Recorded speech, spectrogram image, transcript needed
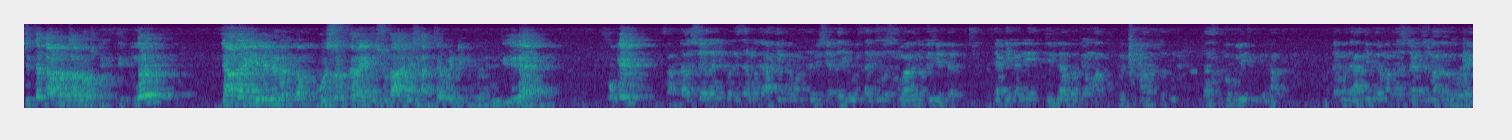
जिथं कामं चालू असते तिथनं ज्यादा गेलेली रक्कम वसूल करायची सुद्धा आदेश आजच्या बैठकीमध्ये दिलेले आहे ओके सातारा शहर आणि परिसरामध्ये अतिक्रमणाचा विषय आता एकोणीस तारखेपासून वार नोटीस येतात त्या ठिकाणी जिल्हाभर किंवा महाराष्ट्रातून जास्त पब्लिक येणार. त्यामध्ये अतिक्रमणाचा स्ट्रॅक्चर भागाबरोबर आहे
